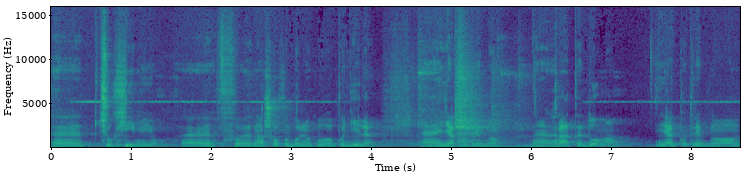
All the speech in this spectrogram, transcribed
е, цю хімію в нашого футбольного клубу Поділля, як потрібно грати вдома, як потрібно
